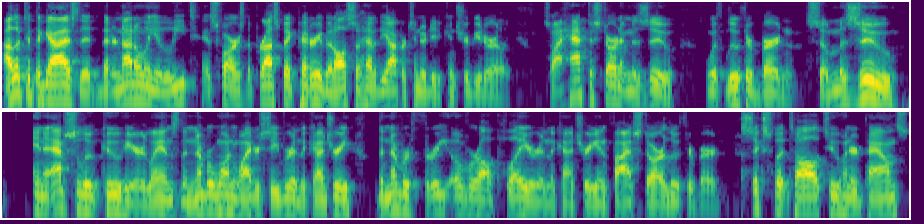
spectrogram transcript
I looked at the guys that, that are not only elite as far as the prospect pedigree, but also have the opportunity to contribute early. So I have to start at Mizzou with Luther Burden. So Mizzou, in an absolute coup here, lands the number one wide receiver in the country, the number three overall player in the country, and five star Luther Burden. Six foot tall, 200 pounds,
